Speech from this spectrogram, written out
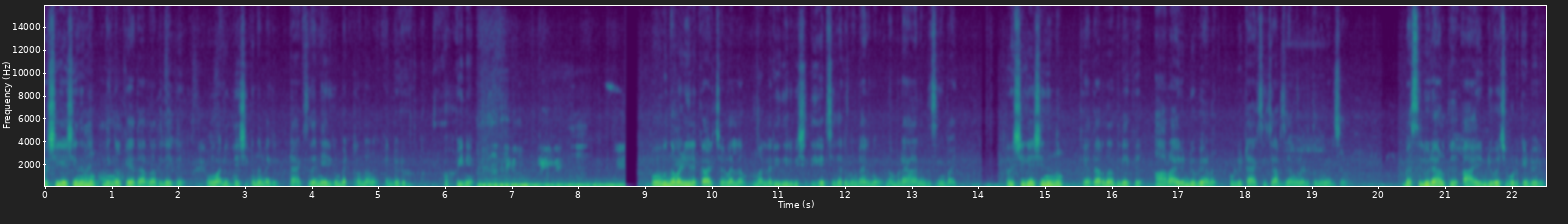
ഋഷികേശിൽ നിന്നും നിങ്ങൾ കേദാർനാഥിലേക്ക് പോകാൻ ഉദ്ദേശിക്കുന്നുണ്ടെങ്കിൽ ടാക്സി തന്നെയായിരിക്കും ബെറ്റർ എന്നാണ് എന്റെ ഒരു ഒപ്പീനിയൻ പോകുന്ന വഴിയിലെ കാഴ്ചകളെല്ലാം നല്ല രീതിയിൽ വിശദീകരിച്ച് തരുന്നുണ്ടായിരുന്നു നമ്മുടെ ആനന്ദ് സിംഗ് ബായ് ഋഷികേശിൽ നിന്നും കേദാർനാഥിലേക്ക് ആറായിരം രൂപയാണ് പുള്ളി ടാക്സി ചാർജ് ഞങ്ങൾ എടുത്തുനിന്ന് മേടിച്ചത്. ബസ്സിൽ ഒരാൾക്ക് ആയിരം രൂപ വെച്ച് കൊടുക്കേണ്ടി വരും.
